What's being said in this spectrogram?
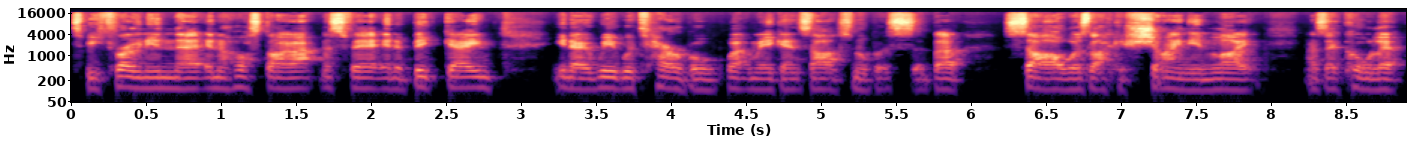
to be thrown in there in a hostile atmosphere in a big game. You know, we were terrible, weren't we, against Arsenal, but but Sarr was like a shining light, as they call it,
